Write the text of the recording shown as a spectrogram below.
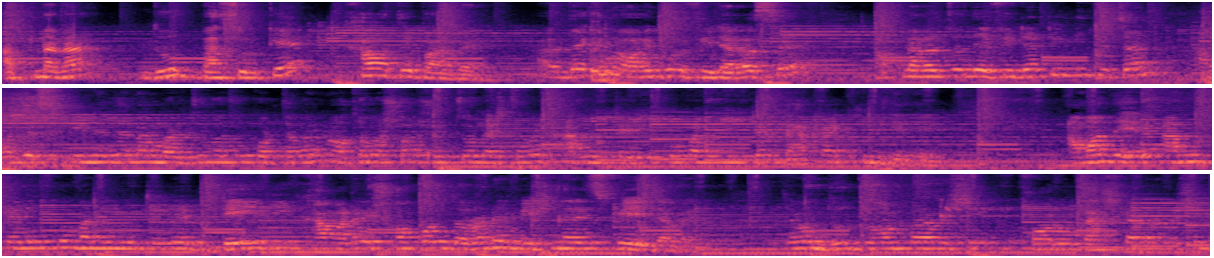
আপনারা দুধ বাছুরকে খাওয়াতে পারবেন। আর দেখেন অনেকগুলো ফিডার আছে। আপনারা যদি ফিডারটি নিতে চান, আমাদের স্ক্রিনে যে নাম্বার যোগাযোগ করতে পারেন অথবা সরাসরি চলে আসতে পারেন আমি ট্রেডিং কোম্পানি লিমিটেড ঢাকা থেকে আমাদের আমি ট্রেডিং কোম্পানি লিমিটেডের ডেইলি খামারে সকল ধরনের মেশিনারিজ পেয়ে যাবেন। যেমন দুধ দহন করা মেশিন খড় ঘাস কাটার মেশিন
